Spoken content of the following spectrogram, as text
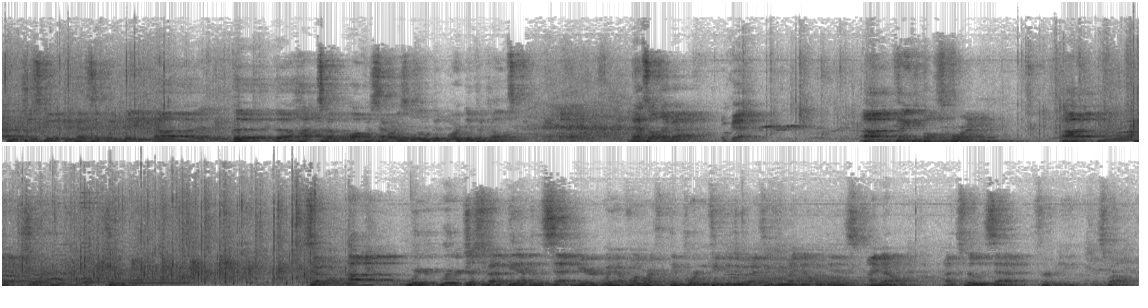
Which is good because it would make uh, the, the hot tub office hours a little bit more difficult. That's all I got. Okay. Uh, thank you, Paul Sabourin. Uh, yeah, sure, sure. So uh, we're, we're just about at the end of the set here. We have one more important thing to do. I think you might know what it is. I know. That's really sad for me as well.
